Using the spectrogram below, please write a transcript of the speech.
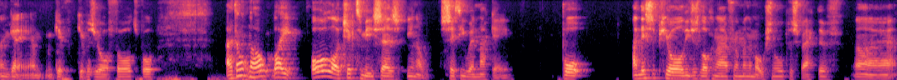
and get and give give us your thoughts. But I don't know. Like all logic to me says, you know, City win that game, but and this is purely just looking at it from an emotional perspective, uh,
